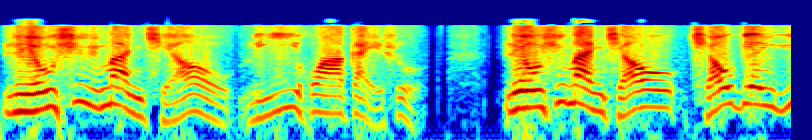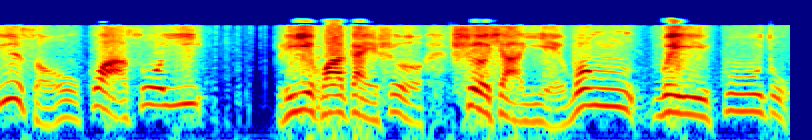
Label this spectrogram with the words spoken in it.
柳絮漫桥，梨花盖舍。柳絮漫桥，桥边渔叟挂蓑衣；梨花盖舍，舍下野翁微孤独。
